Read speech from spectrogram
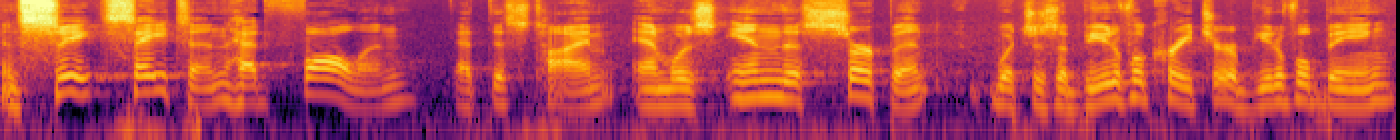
And Satan had fallen at this time and was in the serpent, which is a beautiful creature, a beautiful being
